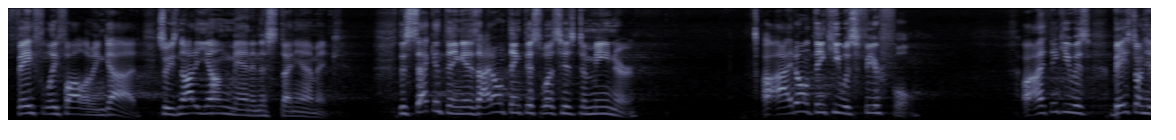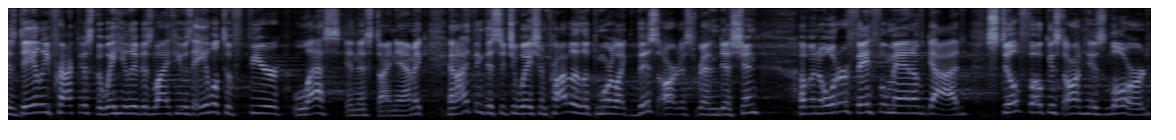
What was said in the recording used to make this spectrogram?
faithfully following God. So he's not a young man in this dynamic. The second thing is, I don't think this was his demeanor. I don't think he was fearful. I think he was, based on his daily practice, the way he lived his life, he was able to fear less in this dynamic. And I think the situation probably looked more like this artist rendition of an older, faithful man of God, still focused on his Lord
